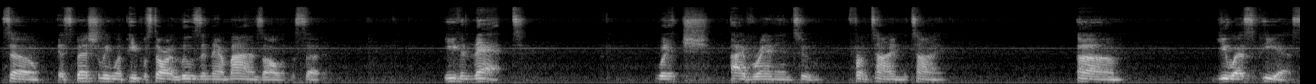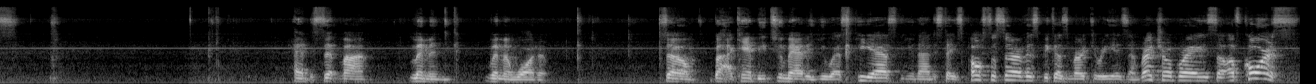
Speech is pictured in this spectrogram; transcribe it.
So, especially when people start losing their minds all of a sudden. Even that, which I've ran into from time to time. Um, USPS. Had to sip my lemon lemon water. So, but I can't be too mad at USPS, the United States Postal Service, because Mercury is in retrograde. So, of course,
